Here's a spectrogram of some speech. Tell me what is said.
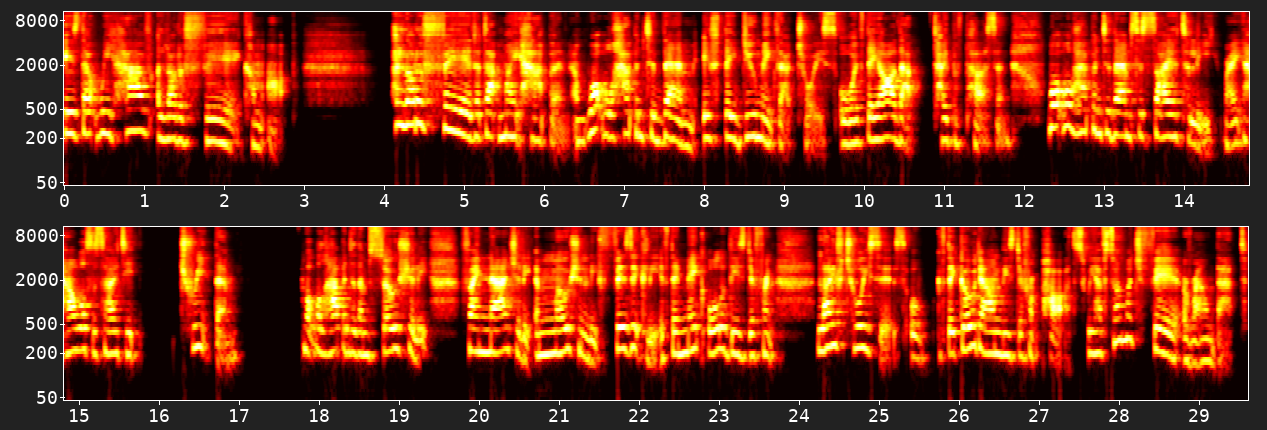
is that we have a lot of fear come up. A lot of fear that that might happen and what will happen to them if they do make that choice or if they are that type of person? What will happen to them societally, right? How will society treat them? What will happen to them socially, financially, emotionally, physically if they make all of these different life choices or if they go down these different paths? We have so much fear around that.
